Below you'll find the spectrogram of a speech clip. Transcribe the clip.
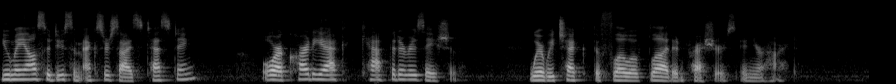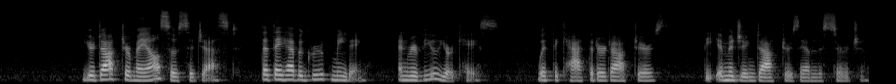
You may also do some exercise testing or a cardiac catheterization, where we check the flow of blood and pressures in your heart. Your doctor may also suggest that they have a group meeting and review your case with the catheter doctors, the imaging doctors, and the surgeon.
